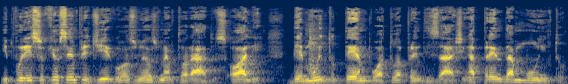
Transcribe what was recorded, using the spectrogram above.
e por isso que eu sempre digo aos meus mentorados: olhe, dê muito tempo à tua aprendizagem, aprenda muito.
